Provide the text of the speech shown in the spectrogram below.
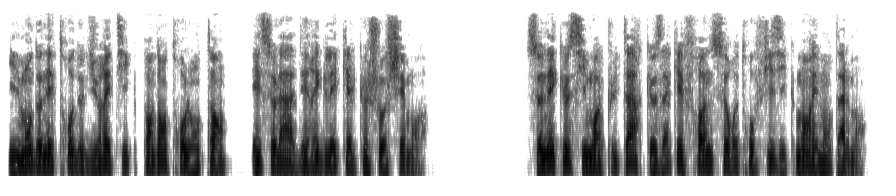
ils m'ont donné trop de diurétique pendant trop longtemps, et cela a déréglé quelque chose chez moi. Ce n'est que six mois plus tard que Zac Efron se retrouve physiquement et mentalement.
